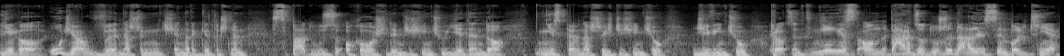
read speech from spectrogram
jego udział w naszym miksie energetycznym spadł z około 71 do niespełna 69%. Nie jest on bardzo duży, no ale symbolicznie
